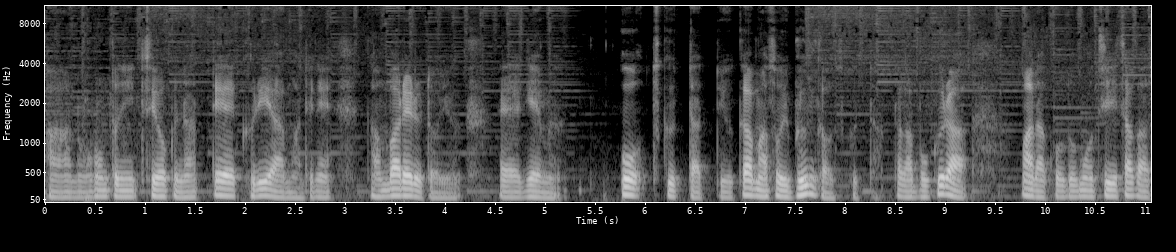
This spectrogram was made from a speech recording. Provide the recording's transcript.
あの、本当に強くなって、クリアまでね、頑張れるという、えー、ゲームを作ったっていうか、まあそういう文化を作った。だから僕ら、まだ子供小さかっ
